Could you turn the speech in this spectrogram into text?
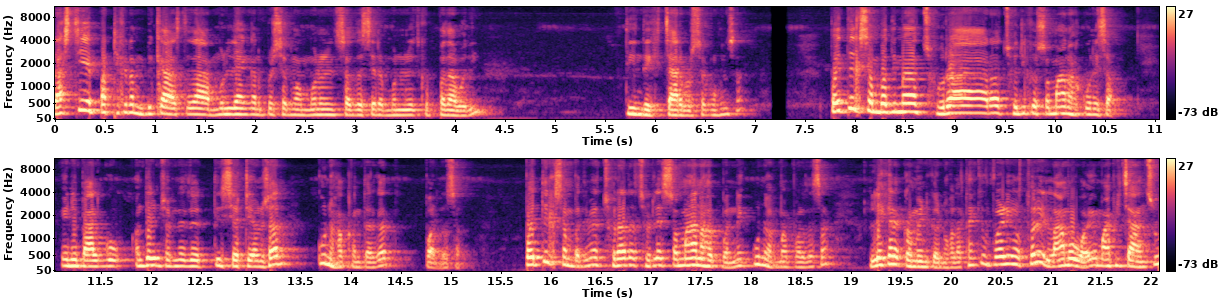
राष्ट्रिय पाठ्यक्रम विकास तथा मूल्याङ्कन परिषदमा मनोनित सदस्य र मनोनितको पदावधि तिनदेखि चार वर्षको हुन्छ। पैतृक सम्पत्तिमा छोरा र छोरीको समान हक हुनेछ। यो नेपालको अन्तरिम संविधान त्रिसठी अनुसार कुन हक अन्तर्गत पर्दछ? पैतृक सम्पत्तिमा छोरा र छोरीलाई समान हक भन्ने कुन हकमा पर्दछ? लेखेर कमेन्ट गर्नुहोला। Thank you very much. थोरै लामो भयो। माफी चाहन्छु।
